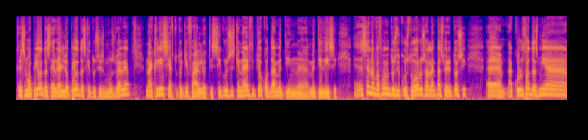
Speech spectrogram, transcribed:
χρησιμοποιώντας, εργαλειοποιώντας και τους σεισμούς βέβαια, να κλείσει αυτό το κεφάλαιο της σύγκρουσης και να έρθει πιο κοντά με, την, ε, με τη Δύση. Ε, σε έναν βαθμό με τους δικούς του όρους, αλλά εν πάση περιπτώσει ε, ακολουθώντας μια,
